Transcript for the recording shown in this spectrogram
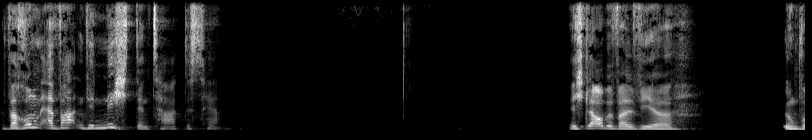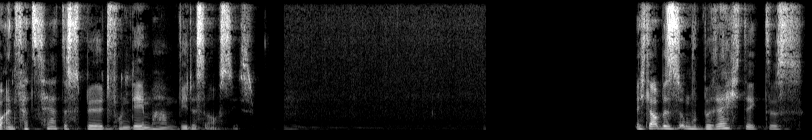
Warum erwarten wir nicht den Tag des Herrn? Ich glaube, weil wir irgendwo ein verzerrtes Bild von dem haben, wie das aussieht. Ich glaube, es ist irgendwo berechtigt, dass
